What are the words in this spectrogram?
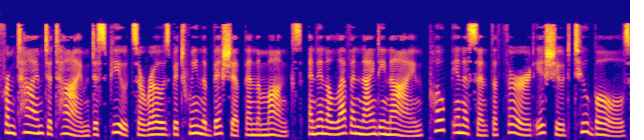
From time to time disputes arose between the bishop and the monks, and in 1199 Pope Innocent III issued two bulls,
